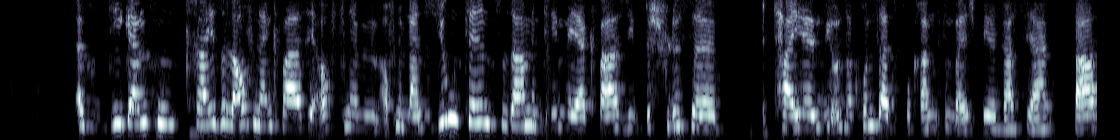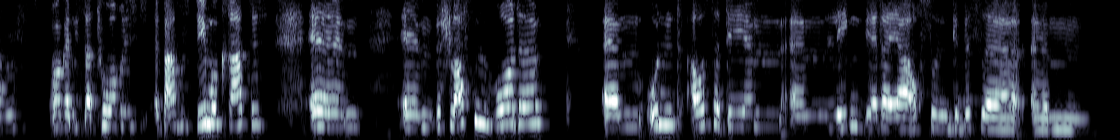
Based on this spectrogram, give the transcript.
also die ganzen Kreise laufen dann quasi auf einem, auf einem Landesjugendplan zusammen, in dem wir ja quasi Beschlüsse teilen, wie unser Grundsatzprogramm zum Beispiel, was ja basisorganisatorisch, äh, basisdemokratisch ähm, ähm, beschlossen wurde. Ähm, und außerdem ähm, legen wir da ja auch so eine gewisse ähm,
